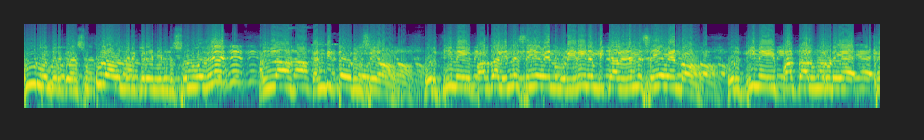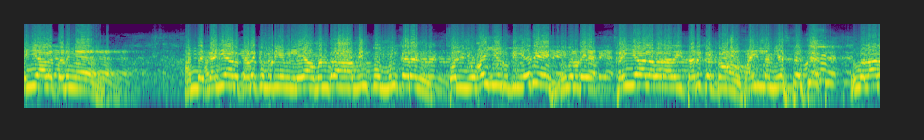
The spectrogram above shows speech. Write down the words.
டூர் வந்திருக்கிறேன் சுற்றுலா வந்திருக்கிறேன் என்று சொல்வது அல்லாஹ் கண்டித்த ஒரு விஷயம். ஒரு தீமையை பார்த்தால் என்ன செய்ய வேண்டும்? ஒரு இறை நம்பிக்கையாளர் என்ன செய்ய வேண்டும். ஒரு தீமையை பார்த்தால் உங்களுடைய கையால தடுங்க. அந்த கையால தடுக்க முடியவில்லையா? மன்றா மின்கும் முன்கரன் கொல் யுகையுரு எது உங்களுடைய கையால் அவர் அதை தடுக்கட்டும். பயிலம் எஸ்தச்சு உங்களால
